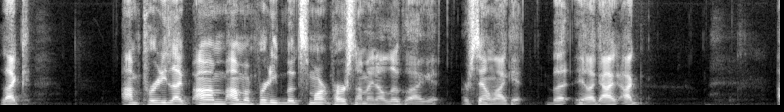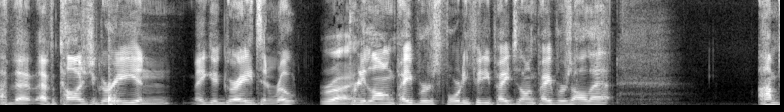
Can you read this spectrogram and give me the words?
Like I'm pretty like I'm I'm a pretty book smart person. I may not look like it or sound like it, but you know, like I I I have a college degree and made good grades and wrote Right. pretty long papers, 40, 50 page long papers, all that. I'm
